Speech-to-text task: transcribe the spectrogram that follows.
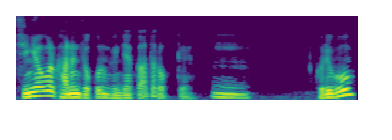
징역을 가는 조건은 굉장히 까다롭게 음. 그리고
